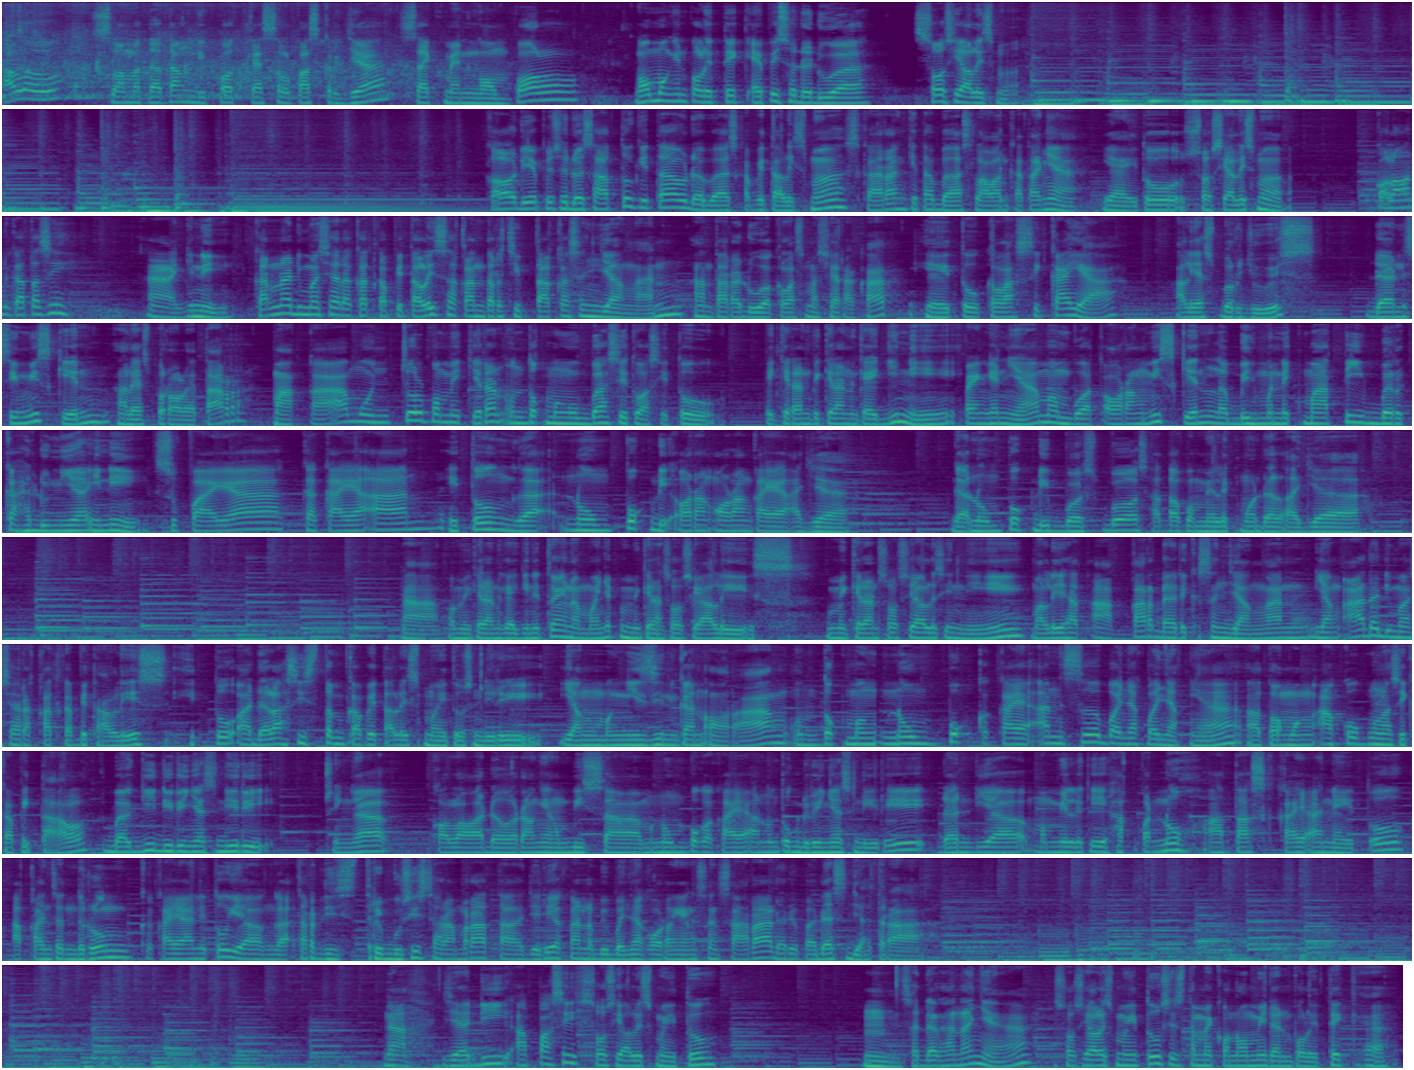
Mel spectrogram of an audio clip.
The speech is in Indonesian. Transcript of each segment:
Halo, selamat datang di podcast Selepas Kerja, segmen Ngompol, ngomongin politik episode 2, Sosialisme. Kalau di episode 1 kita udah bahas kapitalisme, sekarang kita bahas lawan katanya, yaitu sosialisme. Kok lawan kata sih? Nah, gini, karena di masyarakat kapitalis akan tercipta kesenjangan antara dua kelas masyarakat, yaitu kelas si kaya alias berjuis dan si miskin alias proletar, maka muncul pemikiran untuk mengubah situasi itu. Pikiran-pikiran kayak gini pengennya membuat orang miskin lebih menikmati berkah dunia ini, supaya kekayaan itu nggak numpuk di orang-orang kaya aja. Nggak numpuk di bos-bos atau pemilik modal aja. Nah, pemikiran kayak gini tuh yang namanya pemikiran sosialis. Pemikiran sosialis ini melihat akar dari kesenjangan yang ada di masyarakat kapitalis itu adalah sistem kapitalisme itu sendiri yang mengizinkan orang untuk menumpuk kekayaan sebanyak-banyaknya atau mengakumulasi kapital bagi dirinya sendiri. Sehingga kalau ada orang yang bisa menumpuk kekayaan untuk dirinya sendiri dan dia memiliki hak penuh atas kekayaannya itu akan cenderung kekayaan itu ya nggak terdistribusi secara merata. Jadi akan lebih banyak orang yang sengsara daripada sejahtera. Nah, jadi apa sih sosialisme itu? Hmm, sederhananya, sosialisme itu sistem ekonomi dan politik ya,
